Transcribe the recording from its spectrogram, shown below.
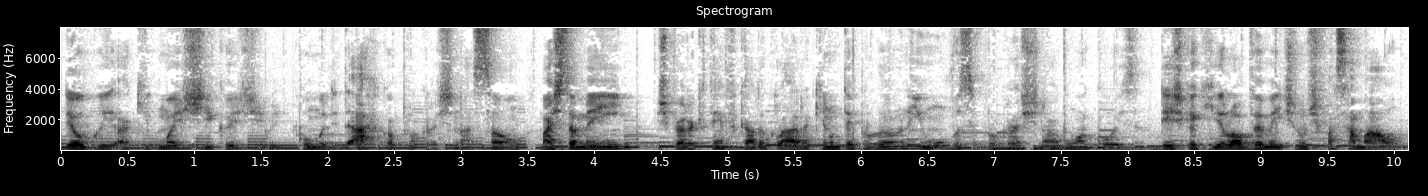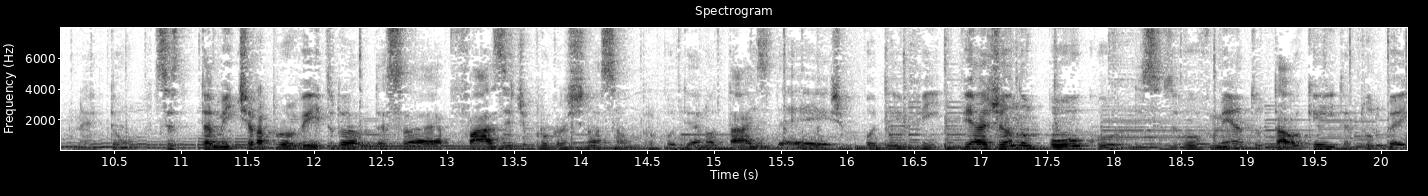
deu aqui algumas dicas de como lidar com a procrastinação, mas também espero que tenha ficado claro que não tem problema nenhum você procrastinar alguma coisa, desde que aquilo obviamente não te faça mal, né? Então você também tirar proveito da, dessa fase de procrastinação para poder anotar as ideias, para poder, enfim, viajando um pouco nesse desenvolvimento, tá ok, tá tudo bem.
